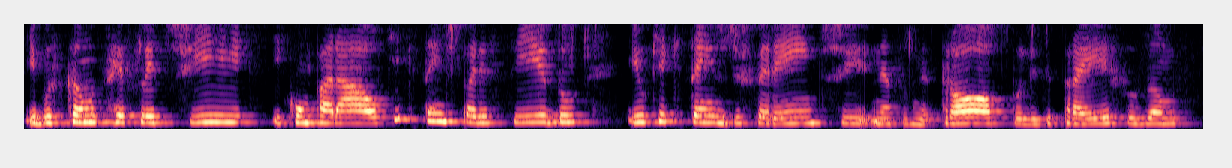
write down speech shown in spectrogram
e buscamos refletir e comparar o que, que tem de parecido e o que, que tem de diferente nessas metrópoles e para isso usamos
